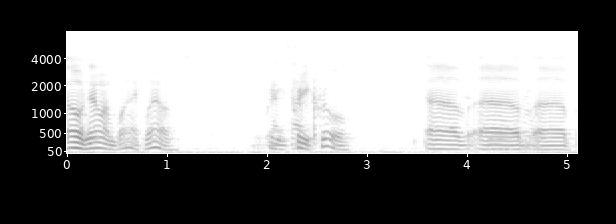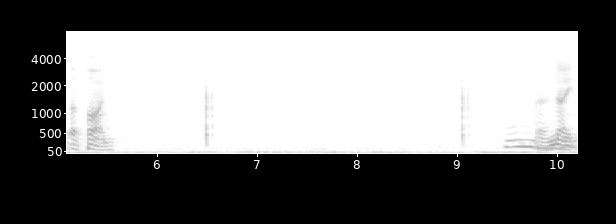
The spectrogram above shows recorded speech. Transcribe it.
Oh, now I'm black. Wow, it's pretty Yeah, pretty cruel. Uh, It's a cruel uh, world. uh, a pawn. Uh, knight.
